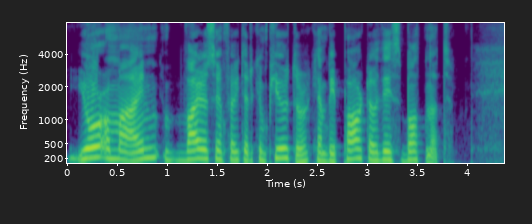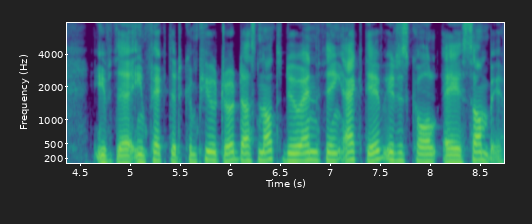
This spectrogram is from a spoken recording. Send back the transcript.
Your or mine virus-infected computer can be part of this botnet. If the infected computer does not do anything active, it is called a zombie.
